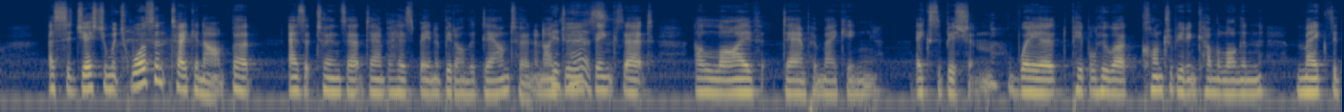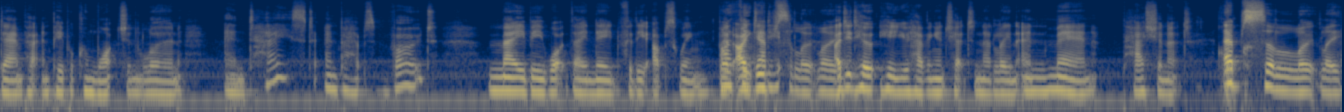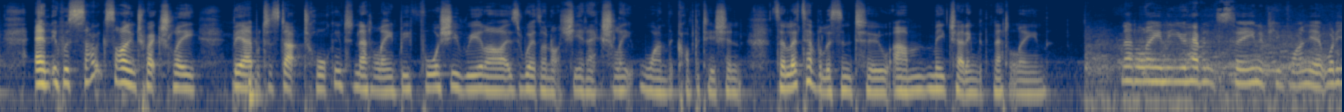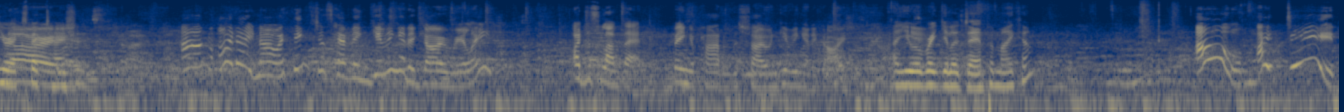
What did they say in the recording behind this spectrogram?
a suggestion which wasn't taken up, but as it turns out, damper has been a bit on the downturn, and I It do has. think that a live damper making exhibition where people who are contributing come along and make the damper, and people can watch and learn and taste and perhaps vote. May be what they need for the upswing. But I think did he- absolutely. I did hear, hear you having a chat to Natalie, and man, passionate. cook. Absolutely. And it was so exciting to actually be able to start talking to Natalie before she realised whether or not she had actually won the competition. So let's have a listen to um, me chatting with Natalie. Natalie, you haven't seen if you've won yet. What are your No. expectations? Um, I don't know. I think just having giving it a go really. I just love that being a part of the show and giving it a go. Are you a regular damper maker? Oh, I did.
